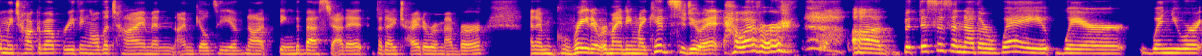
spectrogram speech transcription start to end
and we talk about breathing all the time and i'm guilty of not being the best at it but i try to remember and i'm great at reminding my kids to do it however um, but this is another way where when you are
